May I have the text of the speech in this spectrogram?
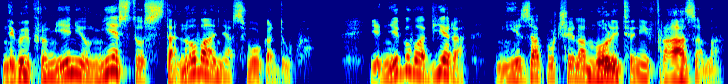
nego je promijenio mjesto stanovanja svoga duha. Jer njegova vjera nije započela molitvenim frazama,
